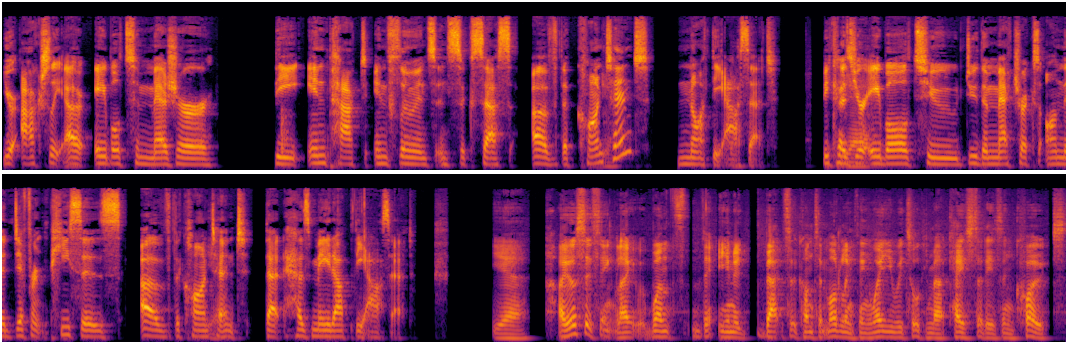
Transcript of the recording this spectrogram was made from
you're actually uh, able to measure the impact, influence, and success of the content, yeah. not the asset, because yeah. you're able to do the metrics on the different pieces of the content yeah. that has made up the asset. Yeah, I also think like once you know back to the content modeling thing where you were talking about case studies and quotes.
